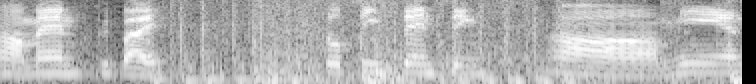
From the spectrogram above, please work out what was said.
oh man, goodbye. Tot ziens dancing. Oh man.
